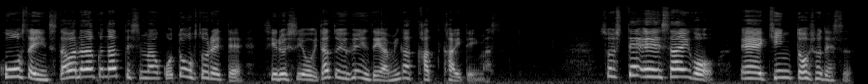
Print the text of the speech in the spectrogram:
後世に伝わらなくなってしまうことを恐れて記しておいたというふうに世阿弥が書いています。そして、えー、最後、えー、均等書です。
